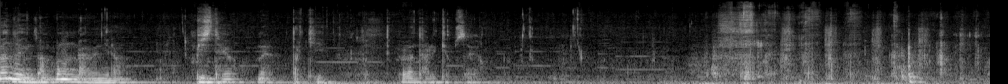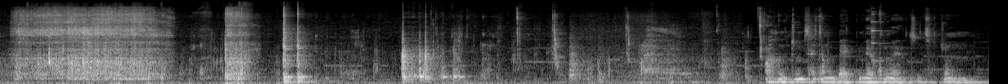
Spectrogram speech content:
일반적인 짬뽕 라면이랑 비슷해요. 네, 딱히 별반 다를 게 없어요. 아, 좀 살짝 매, 매콤해요. 진짜 좀.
